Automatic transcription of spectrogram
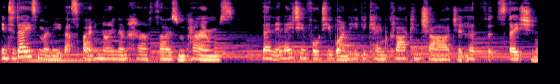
In today's money, that's about £9,500. Then in 1841, he became clerk in charge at Luddendenfoot Station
